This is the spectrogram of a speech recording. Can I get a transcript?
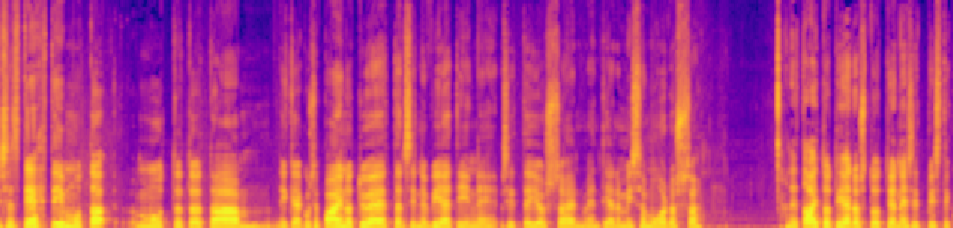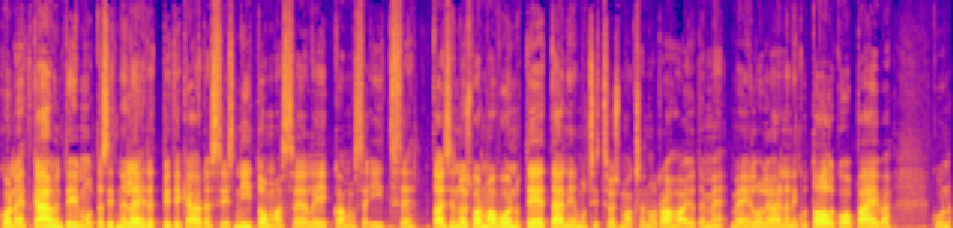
missä se tehtiin, mutta, mutta tota, ikään kuin se painotyö, että sinne vietiin ne sitten jossain, en tiedä missä muodossa, ne taitotiedostot ja ne sitten pisti koneet käyntiin, mutta sitten ne lehdet piti käydä siis nitomassa ja leikkaamassa itse. Tai sen olisi varmaan voinut teettää niin, mutta sitten se olisi maksanut rahaa, joten me, meillä oli aina niin kuin talkoopäivä, kun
